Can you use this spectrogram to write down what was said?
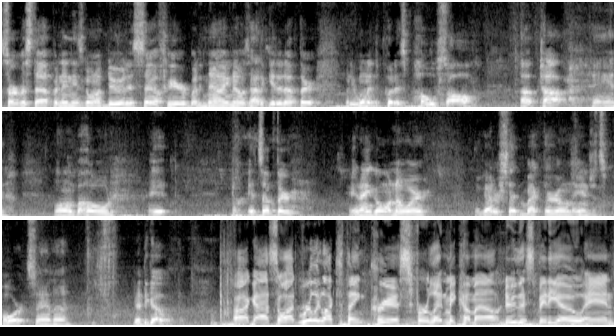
serviced up and then he's gonna do it himself here, but now he knows how to get it up there. But he wanted to put his pole saw up top and lo and behold, it it's up there. It ain't going nowhere. We got her sitting back there on the engine supports and uh, good to go. All right, guys, so I'd really like to thank Chris for letting me come out, do this video, and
